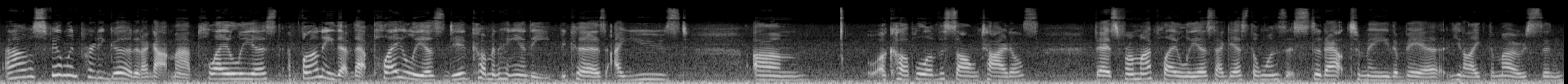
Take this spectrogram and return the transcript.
And I was feeling pretty good. And I got my playlist. Funny that that playlist did come in handy because I used um, a couple of the song titles that's from my playlist. I guess the ones that stood out to me the best, you know, like the most, and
